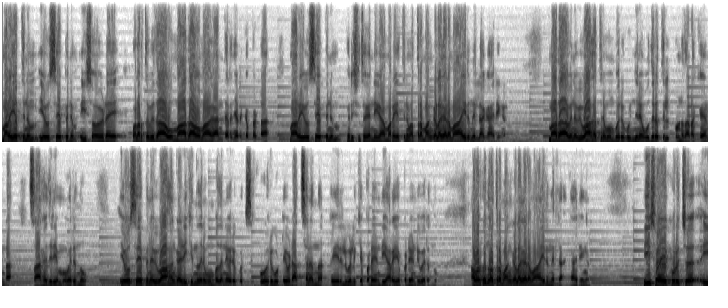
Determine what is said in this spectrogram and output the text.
മറിയത്തിനും യൂസേപ്പിനും ഈശോയുടെ വളർത്തുപിതാവും മാതാവുമാകാൻ തിരഞ്ഞെടുക്കപ്പെട്ട മാർ യൂസേപ്പിനും പരിശുദ്ധ കന്യകാ മറിയത്തിനും അത്ര മംഗളകരമായിരുന്നില്ല കാര്യങ്ങൾ. മാതാവിന് വിവാഹത്തിന് മുമ്പ് ഒരു കുഞ്ഞിനെ ഉദരത്തിൽ കൊണ്ട് നടക്കേണ്ട സാഹചര്യം വരുന്നു. യോസേപ്പിനെ വിവാഹം കഴിക്കുന്നതിന് മുമ്പ് തന്നെ ഒരു ഒരു കുട്ടിയുടെ അച്ഛൻ എന്ന പേരിൽ വിളിക്കപ്പെടേണ്ടി അറിയപ്പെടേണ്ടി വരുന്നു. അവർക്കൊന്നും അത്ര മംഗളകരമായിരുന്നില്ല കാര്യങ്ങൾ. ഈശോയെക്കുറിച്ച് ഈ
